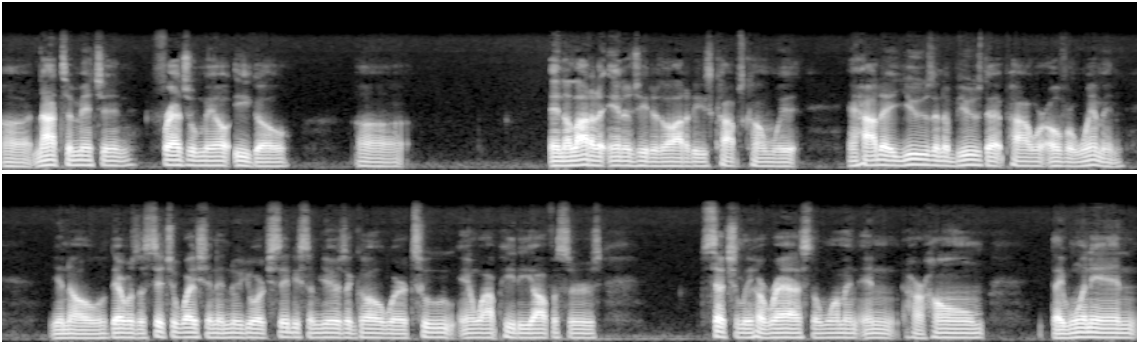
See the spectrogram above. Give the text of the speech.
uh, not to mention fragile male ego, uh, and a lot of the energy that a lot of these cops come with, and how they use and abuse that power over women. You know, there was a situation in New York City some years ago where two NYPD officers sexually harassed a woman in her home. They went in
